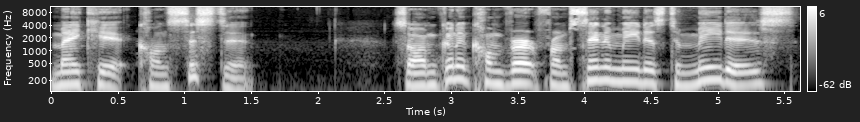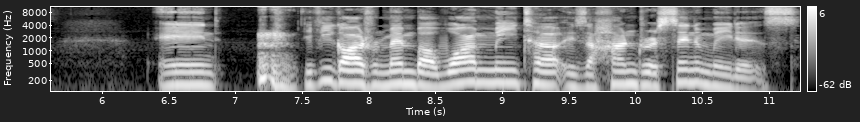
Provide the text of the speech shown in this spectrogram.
make it consistent. So I'm going to convert from centimeters to meters. And if you guys remember, one meter is a hundred centimeters.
